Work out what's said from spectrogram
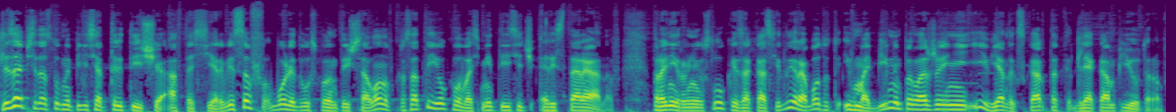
Для записи доступно 53 тысячи автосервисов, более 2,5 тысяч салонов красоты и около 8 тысяч ресторанов. Бронирование услуг и заказ еды работают и в мобильном приложении, и в Яндекс.Картах для компьютеров.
